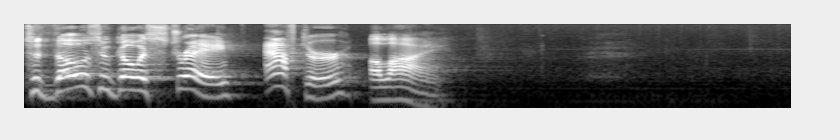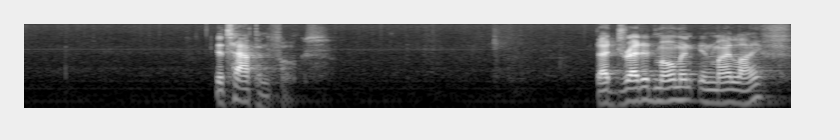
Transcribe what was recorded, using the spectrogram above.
to those who go astray after a lie. It's happened, folks. that dreaded moment in my life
